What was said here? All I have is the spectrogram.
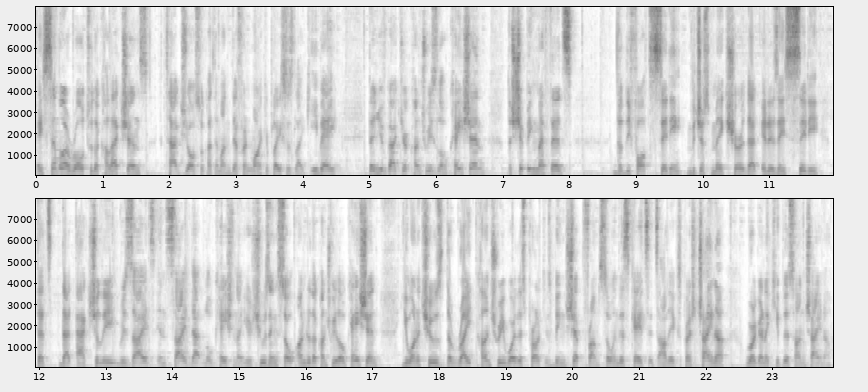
a similar role to the collections. Tags, you also got them on different marketplaces like eBay. Then you've got your country's location, the shipping methods, the default city, but just make sure that it is a city that's that actually resides inside that location that you're choosing. So under the country location, you want to choose the right country where this product is being shipped from. So in this case, it's AliExpress China. We're going to keep this on China.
